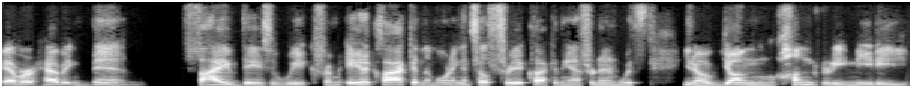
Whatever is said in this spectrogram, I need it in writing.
ever having been five days a week from eight o'clock in the morning until three o'clock in the afternoon with, you know, young, hungry, needy,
